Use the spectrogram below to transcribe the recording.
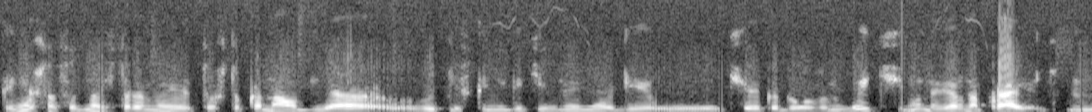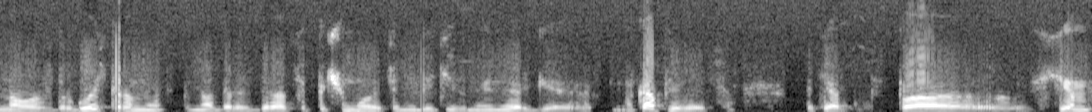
Конечно, с одной стороны, то, что канал для выплеска негативной энергии у человека должен быть, ну, наверное, правильно. Но, с другой стороны, надо разбираться, почему эта негативная энергия накапливается. Хотя по всем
